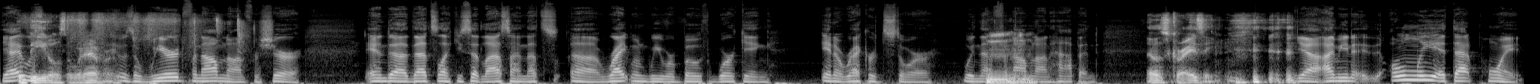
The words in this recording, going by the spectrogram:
yeah, the it was Beatles or whatever. it was a weird phenomenon for sure. And uh, that's like you said last time. That's uh, right when we were both working in a record store when that Mm-hmm. phenomenon happened. That was crazy. yeah, I mean, only at that point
